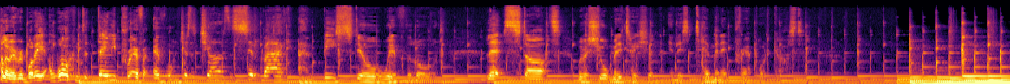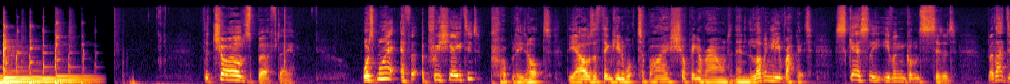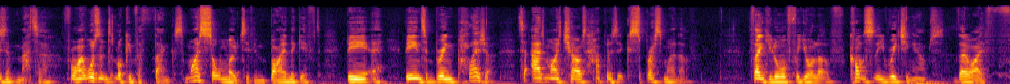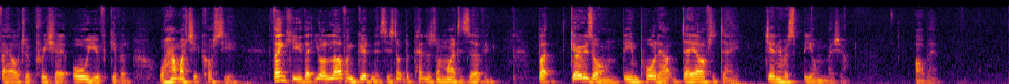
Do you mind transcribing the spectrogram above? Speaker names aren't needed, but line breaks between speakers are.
Hello, everybody, and welcome to Daily Prayer for Everyone. Just a chance to sit back and be still with the Lord. Let's start with a short meditation in this 10 minute prayer podcast. The child's birthday. Was my effort appreciated? Probably not. The hours of thinking what to buy, shopping around, and then lovingly wrap it, scarcely even considered. But that didn't matter, for I wasn't looking for thanks. My sole motive in buying the gift being, uh, being to bring pleasure, to add my child's happiness, express my love. Thank you, Lord, for your love, constantly reaching out, though I fail to appreciate all you've given or how much it costs you. Thank you that your love and goodness is not dependent on my deserving, but goes on being poured out day after day, generous beyond measure. Amen.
